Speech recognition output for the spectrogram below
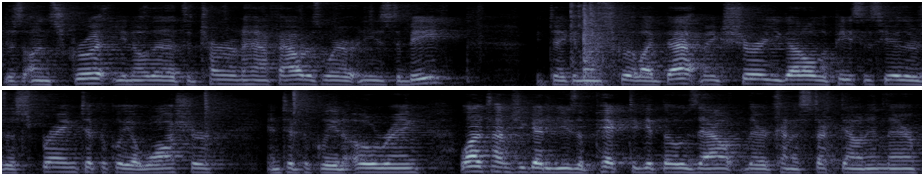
just unscrew it. You know that it's a turn and a half out is where it needs to be. You take and unscrew it like that. Make sure you got all the pieces here. There's a spring, typically a washer, and typically an O-ring. A lot of times you got to use a pick to get those out. They're kind of stuck down in there.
